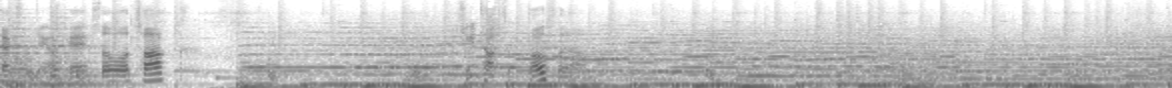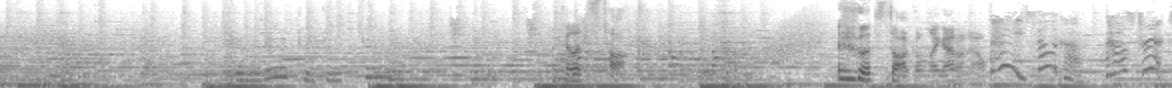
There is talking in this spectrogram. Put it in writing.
check something. Okay, so we'll talk. She can talk to both of them. Okay, let's talk. let's talk. I'm like, I don't know. Hey, Celica! How's Trix?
